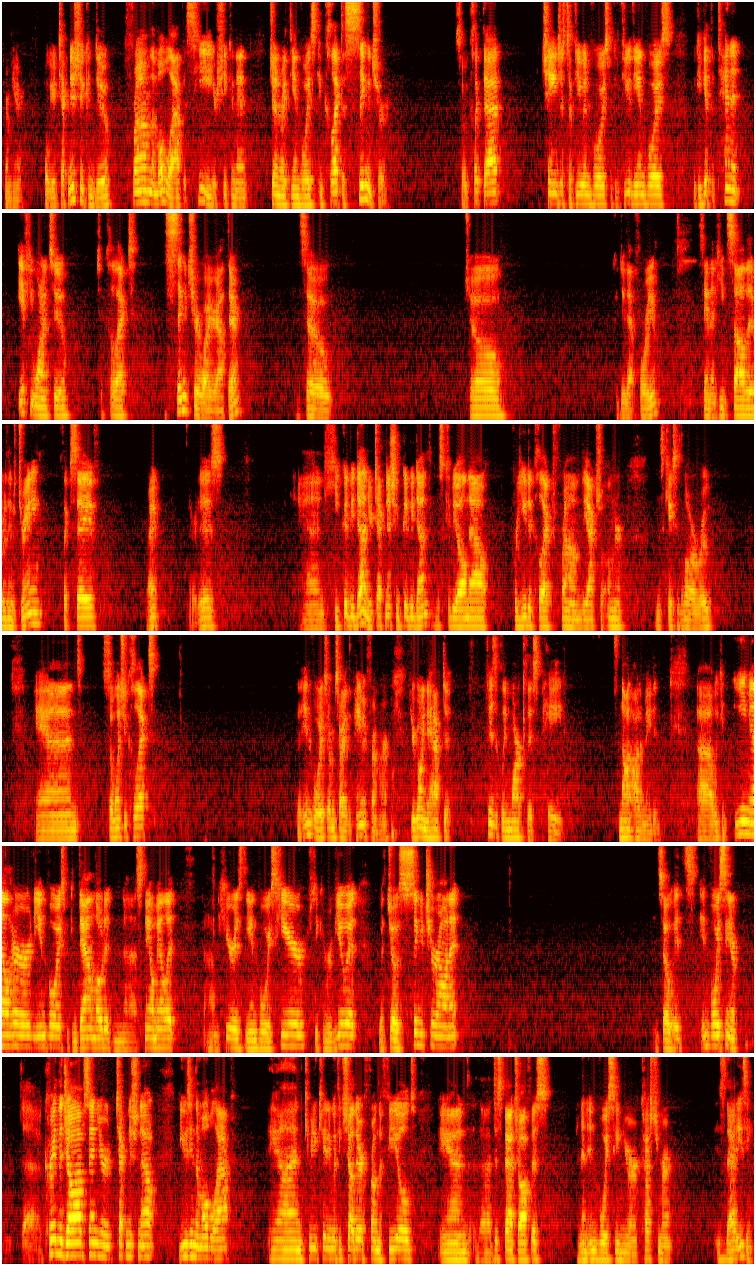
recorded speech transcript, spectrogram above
from here. What your technician can do from the mobile app is he or she can then generate the invoice and collect a signature. So we click that, changes to view invoice. We could view the invoice. We could get the tenant, if you wanted to, to collect a signature while you're out there. And so Joe could do that for you. Saying that he saw that everything was draining. Click save. Right? There it is. And he could be done. Your technician could be done. This could be all now for you to collect from the actual owner. In this case, is Laura Root. And so once you collect the invoice, or I'm sorry, the payment from her, you're going to have to physically mark this paid. It's not automated. Uh, we can email her the invoice. We can download it and uh, snail mail it. Um, here is the invoice here, you can review it with Joe's signature on it. And so it's invoicing or uh, creating the job, send your technician out using the mobile app and communicating with each other from the field and the dispatch office and then invoicing your customer is that easy.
